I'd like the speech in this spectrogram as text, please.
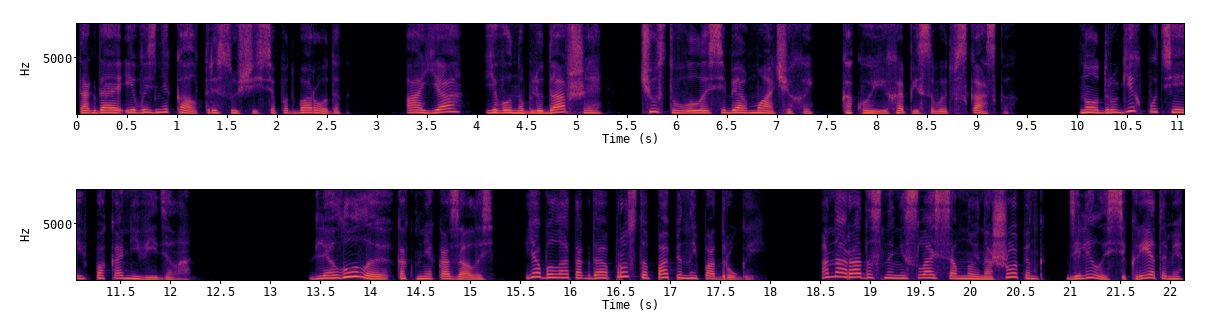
Тогда и возникал трясущийся подбородок. А я, его наблюдавшая, чувствовала себя мачехой, какой их описывают в сказках. Но других путей пока не видела. Для Лолы, как мне казалось, я была тогда просто папиной подругой. Она радостно неслась со мной на шопинг, делилась секретами,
